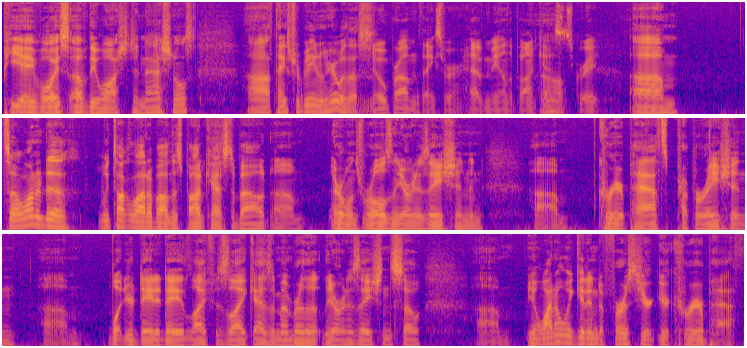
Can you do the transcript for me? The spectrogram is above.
PA voice of the Washington Nationals. Uh, thanks for being here with us. No problem. Thanks for having me on the podcast. Oh. It's great. Um, so I wanted to. We talk a lot about in this podcast about um, everyone's roles in the organization and um, career paths, preparation, um, what your day to day life is like as a member of the, the organization. So, um, you know, why don't we get into first your your career path?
